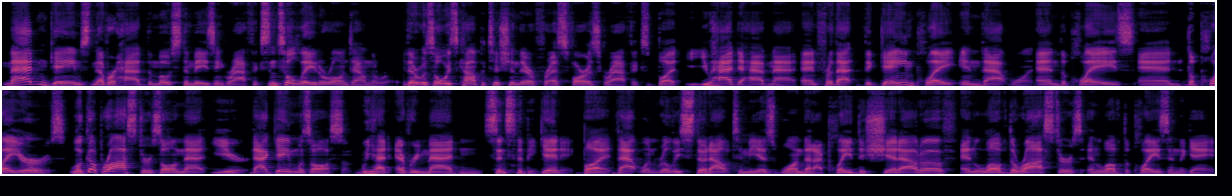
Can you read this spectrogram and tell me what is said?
Madden games never had the most amazing graphics until later on down the road. There was always competition there for as far as graphics, but you had to have Madden. And for that, the gameplay in that one and the plays and the players, look up rosters on that year. That game was awesome. We had every Madden since the beginning, but that one really stood out to me as one that I played the shit out of and loved the rosters and loved the plays in the game.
